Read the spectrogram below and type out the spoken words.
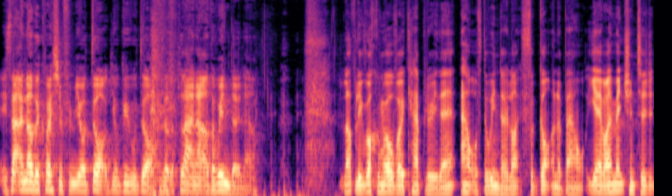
Is that another question from your doc, your Google Doc? Is that the plan out of the window now? Lovely rock and roll vocabulary there, out of the window, like forgotten about. Yeah, I mentioned to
